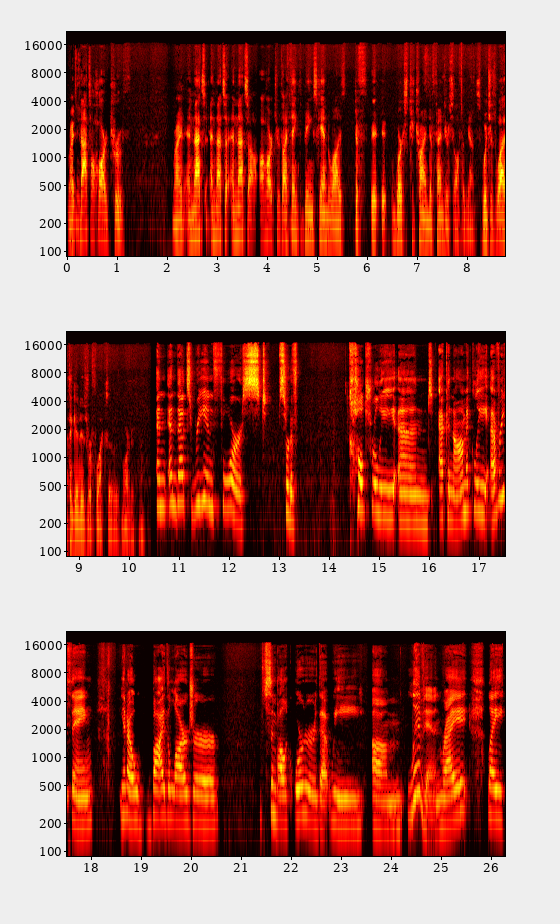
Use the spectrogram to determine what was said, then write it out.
right? That's a hard truth right? And that's and that's a, and that's a, a hard truth i think being scandalized def, it, it works to try and defend yourself against which is why i think it is reflexive as margaret said. And and that's reinforced sort of culturally and economically everything you know by the larger symbolic order that we um, live in right? Like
